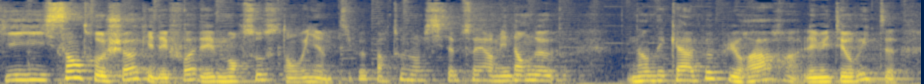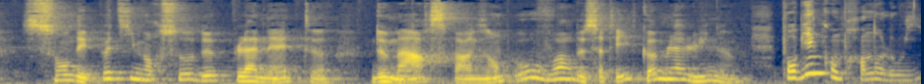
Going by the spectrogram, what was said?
qui s'entrechoquent et des fois des morceaux sont envoyés un petit peu partout dans le système solaire. Mais dans, des cas un peu plus rares, les météorites sont des petits morceaux de planètes, de Mars par exemple, ou voire de satellites comme la Lune. Pour bien comprendre, Louis,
